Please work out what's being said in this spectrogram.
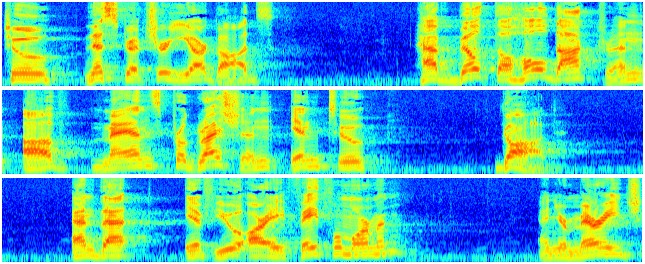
to this scripture, ye are gods, have built the whole doctrine of man's progression into God. And that if you are a faithful Mormon and your marriage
